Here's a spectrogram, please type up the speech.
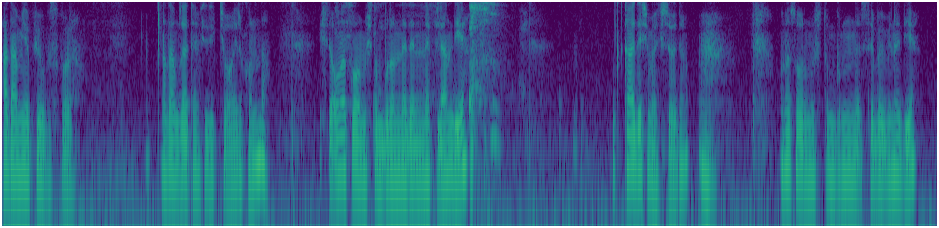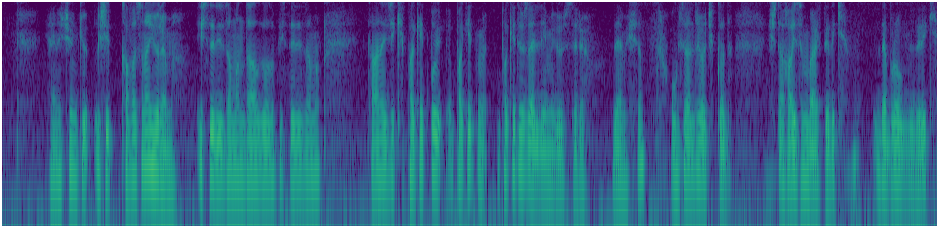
Adam yapıyor bu sporu. Adam zaten fizikçi o ayrı konu da. İşte ona sormuştum bunun nedeni ne filan diye. Kardeşim öksürdü. Ona sormuştum bunun sebebi ne diye. Yani çünkü ışık kafasına göre mi? İstediği zaman dalga olup istediği zaman tanecik paket boy paket mi paket özelliği mi gösteriyor demiştim. O güzelce açıkladı. İşte Heisenberg dedik. De Broglie dedik.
